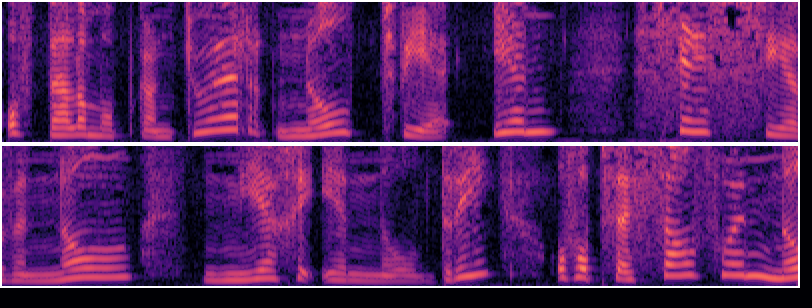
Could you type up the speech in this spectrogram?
of bel hom op kantoor 021 670 9103 of op sy selfoon 0843377994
